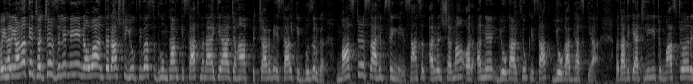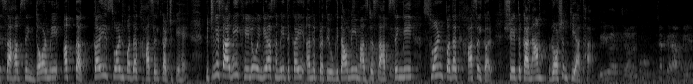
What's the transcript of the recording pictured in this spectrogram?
वहीं हरियाणा के झज्जर ज़िले में नौवा अंतर्राष्ट्रीय योग दिवस धूमधाम के साथ मनाया गया, जहाँ पिचानबे साल के बुज़ुर्ग मास्टर साहिब सिंह ने सांसद अरविंद शर्मा और अन्य योगार्थियों के साथ योगाभ्यास किया। बता दें कि एथलीट मास्टर साहब सिंह दौड़ में अब तक कई स्वर्ण पदक हासिल कर चुके हैं। पिछले साल भी खेलो इंडिया समेत कई अन्य प्रतियोगिताओं में मास्टर साहब सिंह ने स्वर्ण पदक हासिल कर क्षेत्र का नाम रोशन किया था चक्कर आते हैं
